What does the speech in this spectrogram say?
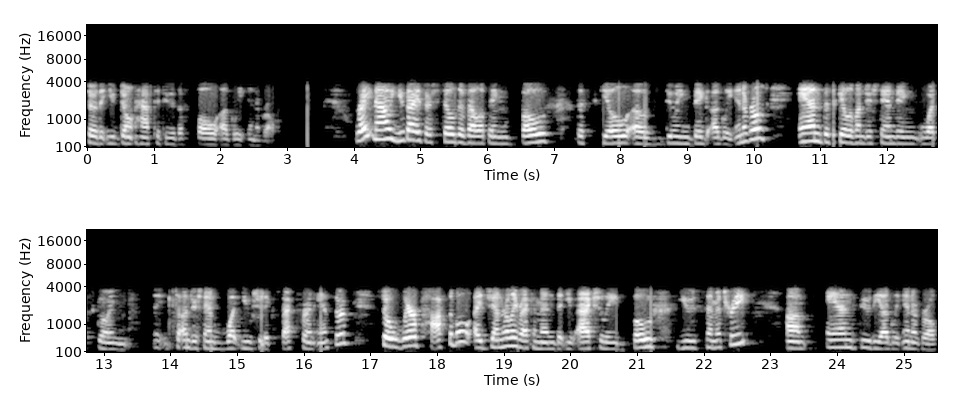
so that you don't have to do the full ugly integral. Right now, you guys are still developing both the skill of doing big ugly integrals and the skill of understanding what's going to understand what you should expect for an answer. So where possible, I generally recommend that you actually both use symmetry um, and do the ugly integral.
